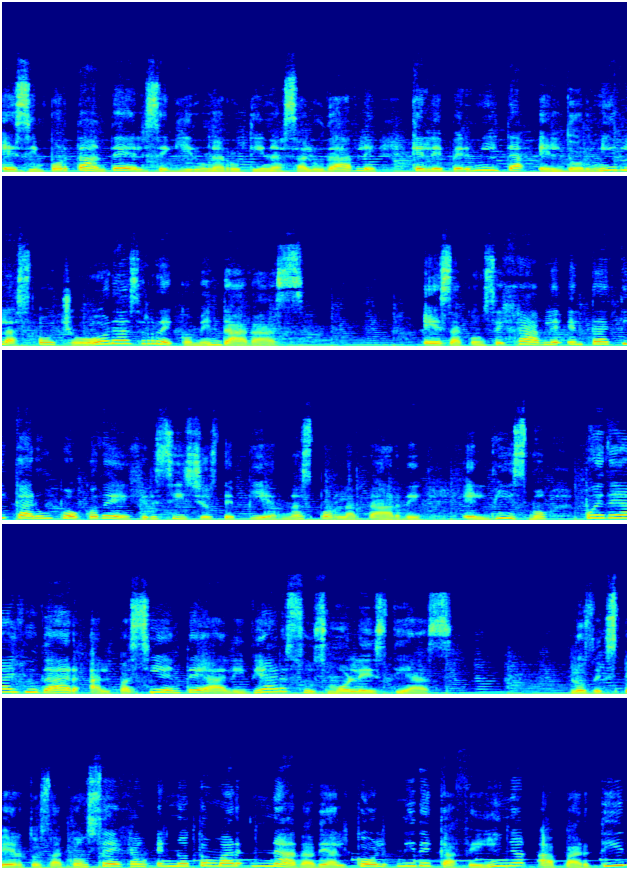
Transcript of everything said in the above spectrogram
Es importante el seguir una rutina saludable que le permita el dormir las 8 horas recomendadas. Es aconsejable el practicar un poco de ejercicios de piernas por la tarde. El mismo puede ayudar al paciente a aliviar sus molestias. Los expertos aconsejan el no tomar nada de alcohol ni de cafeína a partir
